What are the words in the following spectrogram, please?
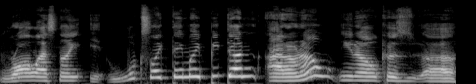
Raw last night, it looks like they might be done. I don't know, you know, because uh,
